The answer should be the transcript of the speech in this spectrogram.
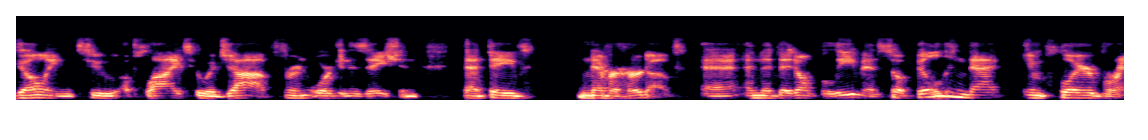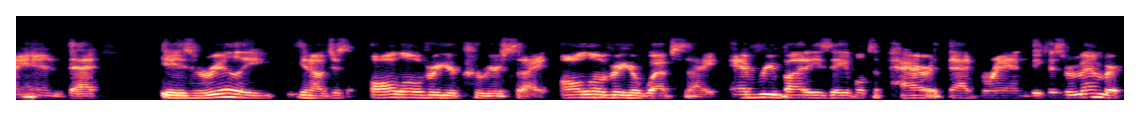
going to apply to a job for an organization that they've never heard of and, and that they don't believe in. So building that employer brand that is really, you know, just all over your career site, all over your website. Everybody's able to parrot that brand because remember,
